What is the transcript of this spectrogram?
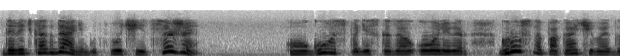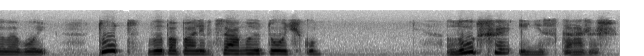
да ведь когда-нибудь случится же. «О, Господи!» — сказал Оливер, грустно покачивая головой. «Тут вы попали в самую точку». «Лучше и не скажешь».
